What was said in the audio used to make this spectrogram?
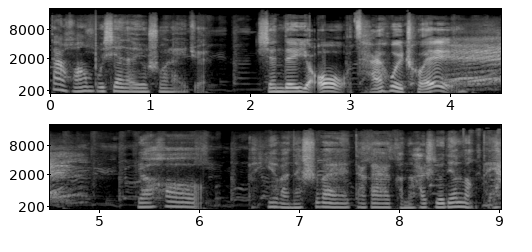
大黄不屑的又说了一句：“先得有才会垂。”然后夜晚的室外大概可能还是有点冷的呀。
